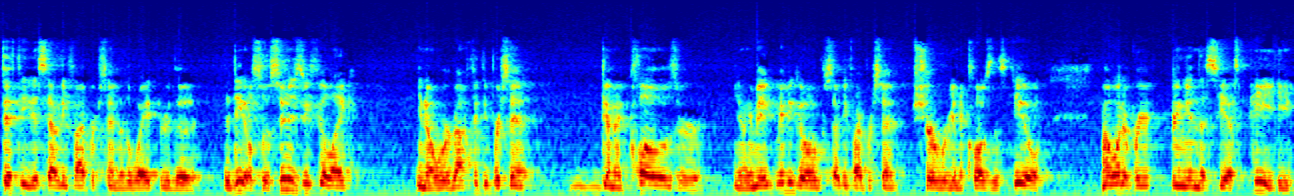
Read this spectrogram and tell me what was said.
50 to 75% of the way through the, the deal. So as soon as you feel like, you know, we're about 50% going to close or you know, may, maybe go 75% sure we're going to close this deal. Might want to bring in the CSP,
